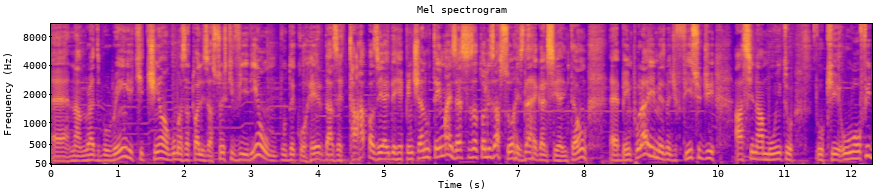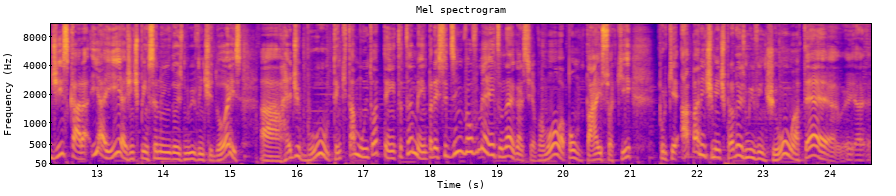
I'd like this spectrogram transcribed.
é, na Red Bull Ring, que tinham algumas atualizações que viriam no decorrer das etapas, e aí de repente já não tem mais essas atualizações, né, Garcia? Então, é bem por aí mesmo, é difícil de assinar muito o que o Wolf diz, cara. E aí, a gente pensando em 2022, a Red Bull tem que estar tá muito atenta também para esse desenvolvimento, né, Garcia? Vamos apontar isso aqui, porque aparentemente para 2021 até é,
